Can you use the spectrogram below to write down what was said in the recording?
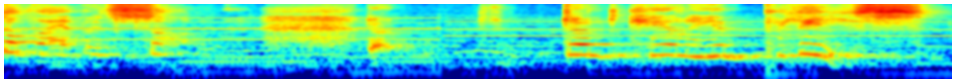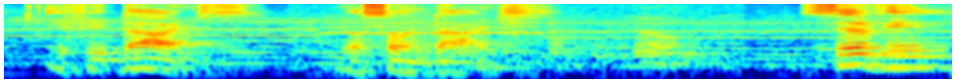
Only surviving son. Don't, don't kill him, please. If he dies, your son dies. No. Save him,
